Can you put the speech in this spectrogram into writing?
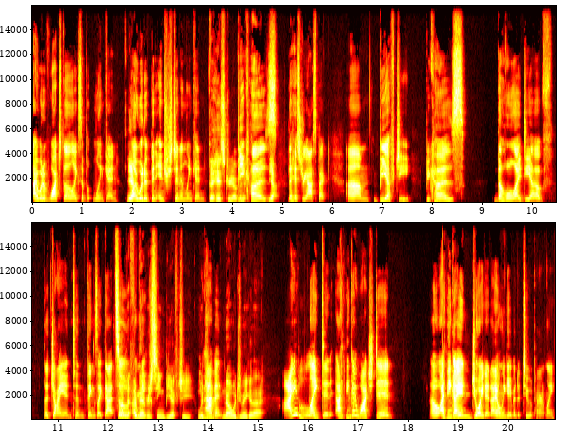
I would have watched the likes of Lincoln. Yeah. Well, I would have been interested in Lincoln the history of it. because Yeah. the history aspect. Um, BFG because the whole idea of the giant and things like that. So I've, I've me, never seen BFG. Would haven't? No, what'd you make of that? I liked it. I think I watched it. Oh, I think I enjoyed it. I only gave it a two apparently.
